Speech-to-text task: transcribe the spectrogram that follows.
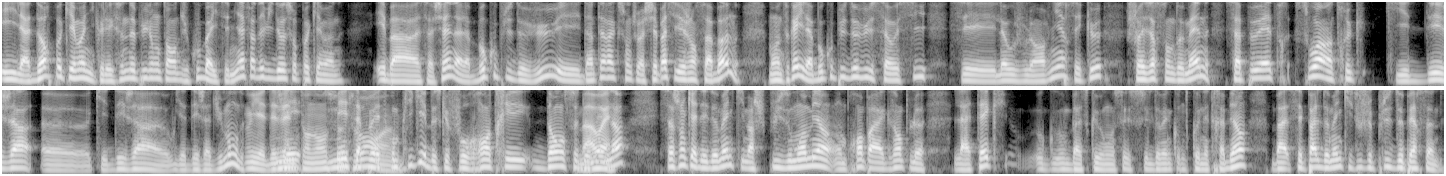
Et il adore Pokémon, il collectionne depuis longtemps. Du coup, bah, il s'est mis à faire des vidéos sur Pokémon. Et bah, sa chaîne, elle a beaucoup plus de vues et d'interactions. Tu vois, je sais pas si les gens s'abonnent, mais en tout cas, il a beaucoup plus de vues. Ça aussi, c'est là où je voulais en venir, c'est que choisir son domaine, ça peut être soit un truc qui est déjà, euh, qui est déjà où il y a déjà du monde, Oui, il y a déjà mais, une tendance. mais ça peut être euh. compliqué parce qu'il faut rentrer dans ce Bah domaine-là, sachant qu'il y a des domaines qui marchent plus ou moins bien. On prend par exemple la tech, parce que c'est le domaine qu'on connaît très bien. Bah, c'est pas le domaine qui touche le plus de personnes.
